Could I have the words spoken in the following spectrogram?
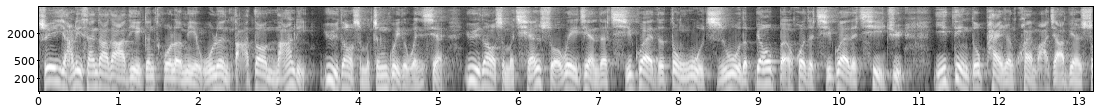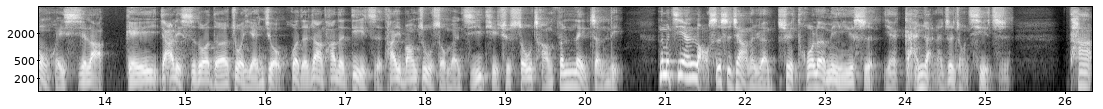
所以，亚历山大大帝跟托勒密无论打到哪里，遇到什么珍贵的文献，遇到什么前所未见的奇怪的动物、植物的标本或者奇怪的器具，一定都派人快马加鞭送回希腊，给亚里士多德做研究，或者让他的弟子、他一帮助手们集体去收藏、分类、整理。那么，既然老师是这样的人，所以托勒密一世也感染了这种气质，他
